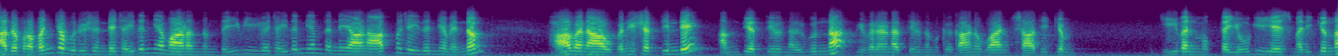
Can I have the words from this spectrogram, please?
അത് പ്രപഞ്ചപുരുഷന്റെ ചൈതന്യമാണെന്നും ദൈവീക ചൈതന്യം തന്നെയാണ് ആത്മചൈതന്യമെന്നും ഭാവനാ ഉപനിഷത്തിന്റെ അന്ത്യത്തിൽ നൽകുന്ന വിവരണത്തിൽ നമുക്ക് കാണുവാൻ സാധിക്കും. ജീവൻ മുക്ത യോഗിയെ സ്മരിക്കുന്ന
